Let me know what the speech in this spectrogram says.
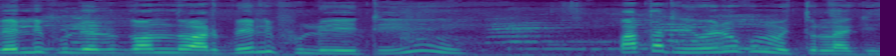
বেলি ফুলের গন্ধ আর বেলি ফুল এটি। পাতাটি ওই রকম হইতো লাগে।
